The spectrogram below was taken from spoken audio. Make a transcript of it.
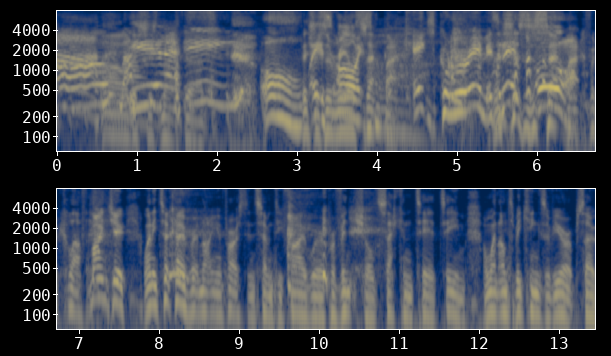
Oh, oh, this is not good. Oh, This it's, is a real oh, it's, setback. It's grim, isn't it? This is a Oh. setback for Clough. Mind you, when he took over at Nottingham Forest in 75, we were a provincial second tier team and went on to be Kings of Europe. So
